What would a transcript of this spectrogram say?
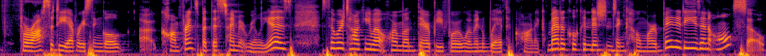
ferocity every single uh, conference, but this time it really is. So, we're talking about hormone therapy for women with chronic medical conditions and comorbidities, and also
